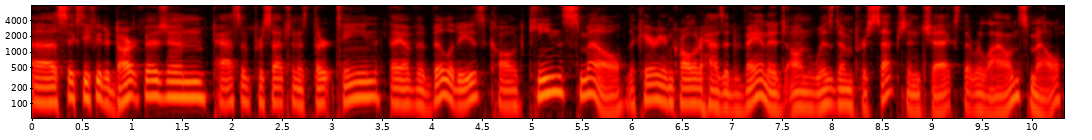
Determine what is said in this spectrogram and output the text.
Uh, 60 feet of dark vision. Passive perception is 13. They have abilities called Keen Smell. The carrion crawler has advantage on wisdom perception checks that rely on smell,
